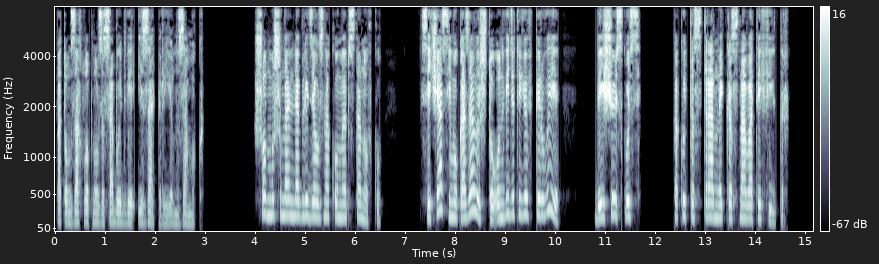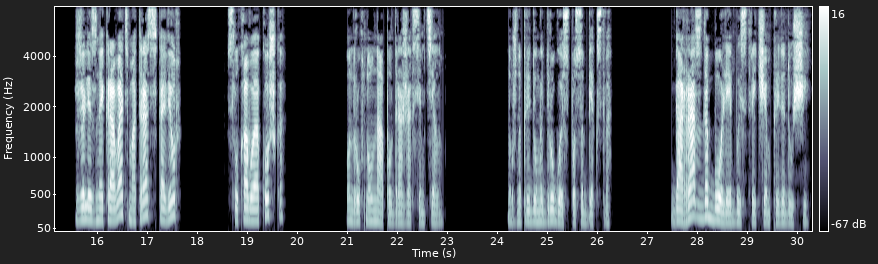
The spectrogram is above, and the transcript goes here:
Потом захлопнул за собой дверь и запер ее на замок. Шон машинально оглядел знакомую обстановку. Сейчас ему казалось, что он видит ее впервые, да еще и сквозь какой-то странный красноватый фильтр. Железная кровать, матрас, ковер, слуховое окошко. Он рухнул на пол, дрожа всем телом. Нужно придумать другой способ бегства. Гораздо более быстрый, чем предыдущий.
